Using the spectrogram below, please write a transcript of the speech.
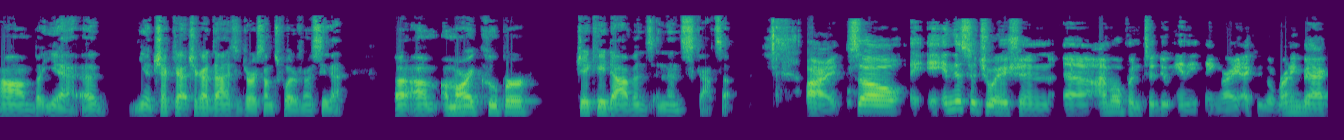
Um, but yeah, uh, you know, check out check out Dynasty Dorks on Twitter if you want to see that. But um, Amari Cooper, J.K. Dobbins, and then Scott Sutton. All right. So in this situation, uh, I'm open to do anything, right? I could go running back,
